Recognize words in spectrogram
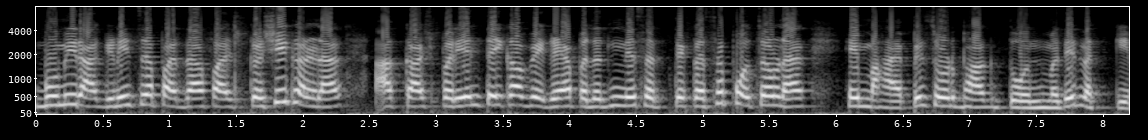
भूमी रागिणीचं पर्दाफाश कशी करणार? आकाशपर्यंत एका वेगळ्या पद्धतीने सत्य कसं पोहोचवणार? हे महा एपिसोड भाग दोन मध्ये नक्की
